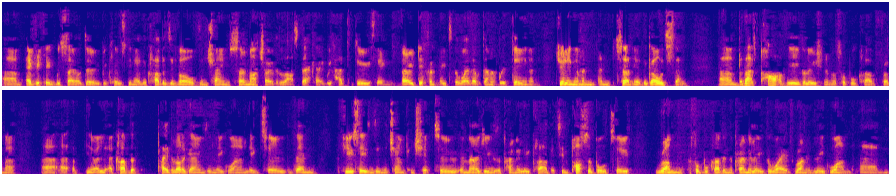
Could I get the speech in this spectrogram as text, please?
um, everything we say or do because you know the club has evolved and changed so much over the last decade. We've had to do things very differently to the way they've done it Withdean and Gillingham and, and certainly at the Goldstone. Um, but that's part of the evolution of a football club from a, a, a you know a, a, club that played a lot of games in League One and League Two, then a few seasons in the Championship to emerging as a Premier League club. It's impossible to run a football club in the Premier League the way it's run in League One. Um,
